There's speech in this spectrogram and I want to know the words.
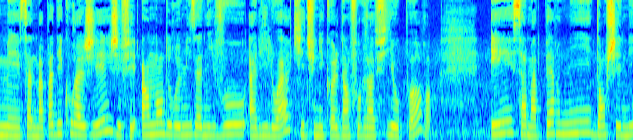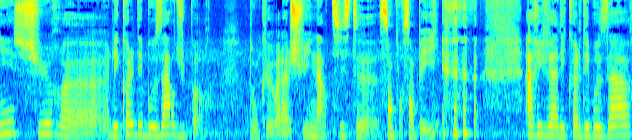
mais ça ne m'a pas découragée. J'ai fait un an de remise à niveau à Lillois, qui est une école d'infographie au port. Et ça m'a permis d'enchaîner sur euh, l'école des beaux-arts du port. Donc euh, voilà, je suis une artiste 100% euh, pays. Arrivée à l'école des beaux-arts,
